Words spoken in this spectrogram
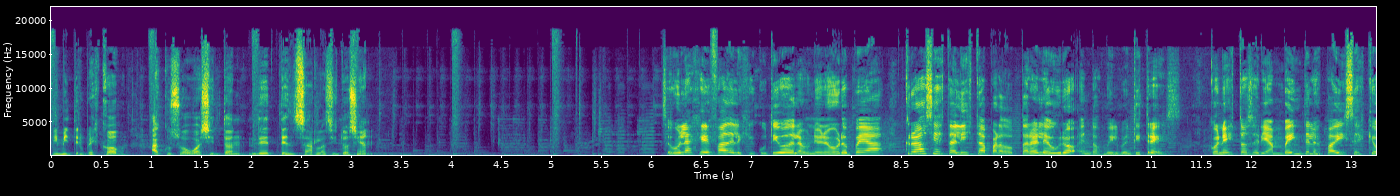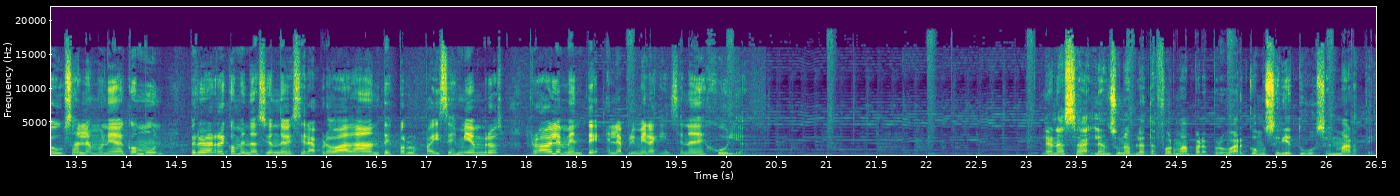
Dmitry Peskov, acusó a Washington de tensar la situación. Según la jefa del Ejecutivo de la Unión Europea, Croacia está lista para adoptar el euro en 2023. Con esto serían 20 los países que usan la moneda común, pero la recomendación debe ser aprobada antes por los países miembros, probablemente en la primera quincena de julio. La NASA lanzó una plataforma para probar cómo sería tu voz en Marte.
